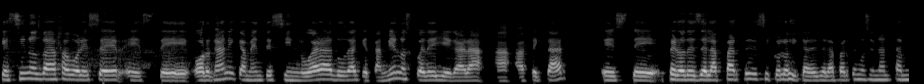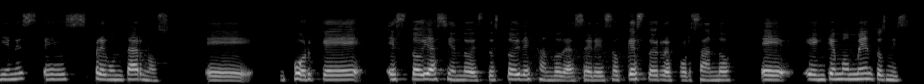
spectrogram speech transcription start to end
que sí nos va a favorecer este, orgánicamente, sin lugar a duda, que también nos puede llegar a afectar, este, pero desde la parte psicológica, desde la parte emocional, también es, es preguntarnos eh, por qué estoy haciendo esto, estoy dejando de hacer eso, qué estoy reforzando, eh, en qué momentos mis,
